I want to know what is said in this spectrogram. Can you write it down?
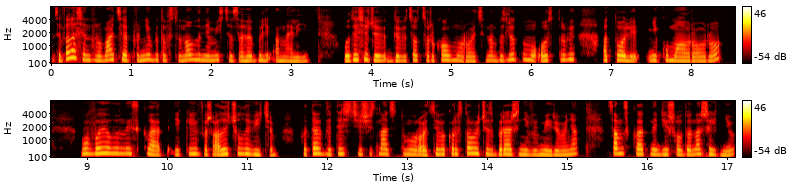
З'явилася інформація про нібито встановлення місця загибелі Амелії. У 1940 році на безлюдному острові Атолі Нікумароро був виявлений склад, який вважали чоловічим. Проте в 2016 році, використовуючи збережені вимірювання, сам склад не дійшов до наших днів.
